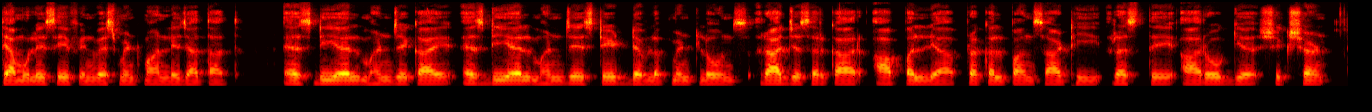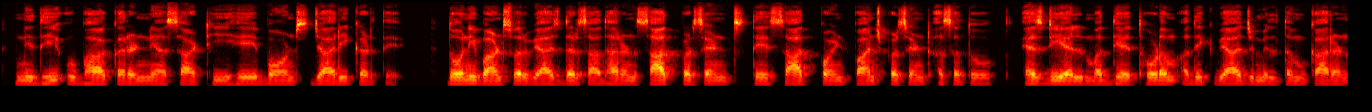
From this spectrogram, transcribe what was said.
त्यामुळे सेफ इन्व्हेस्टमेंट मानले जातात. एस डी एल म्हणजे काय? एस डी एल म्हणजे स्टेट डेव्हलपमेंट लोन्स राज्य सरकार आपल्या प्रकल्पांसाठी रस्ते आरोग्य शिक्षण निधी उभा करण्यासाठी हे बॉन्ड्स जारी करते. दोन्ही बॉन्ड्सवर व्याजदर साधारण सात पर्सेंट ते सात पॉईंट पाच पर्सेंट असतो. एस डी एलमध्ये थोडं अधिक व्याज मिळतं कारण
